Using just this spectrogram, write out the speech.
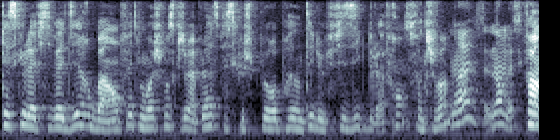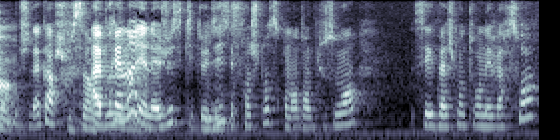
qu'est-ce que la fille va dire? Bah en fait, moi je pense que j'ai ma place parce que je peux représenter le physique de la France. Enfin, tu vois? Ouais, non, mais enfin, je suis d'accord. Après, non, il y en a juste qui te disent, et franchement, ce qu'on entend le plus souvent, c'est vachement tourné vers soi.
